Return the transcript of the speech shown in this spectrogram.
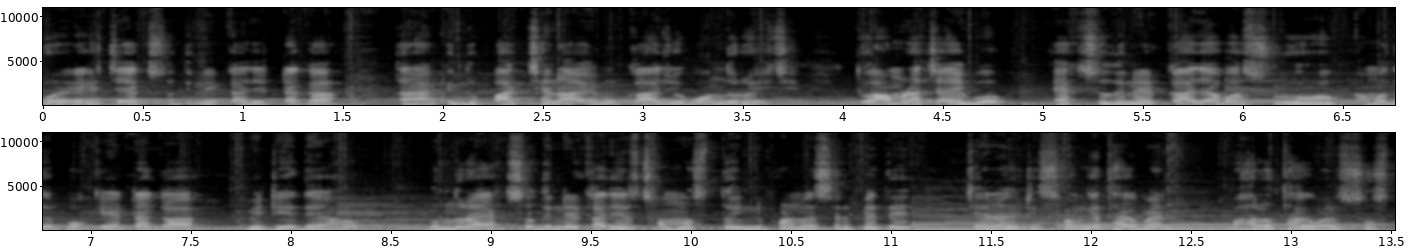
করে রেখেছে, একশো দিনের কাজের টাকা, তারা কিন্তু পাচ্ছে না এবং কাজও বন্ধ রয়েছে। তো আমরা চাইব একশো দিনের কাজ আবার শুরু হোক, আমাদের বকেয়া টাকা মিটিয়ে দেওয়া হোক। বন্ধুরা, একশো দিনের কাজের সমস্ত ইনফরমেশন পেতে চ্যানেলটির সঙ্গে থাকবেন, ভালো থাকবেন, সুস্থ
